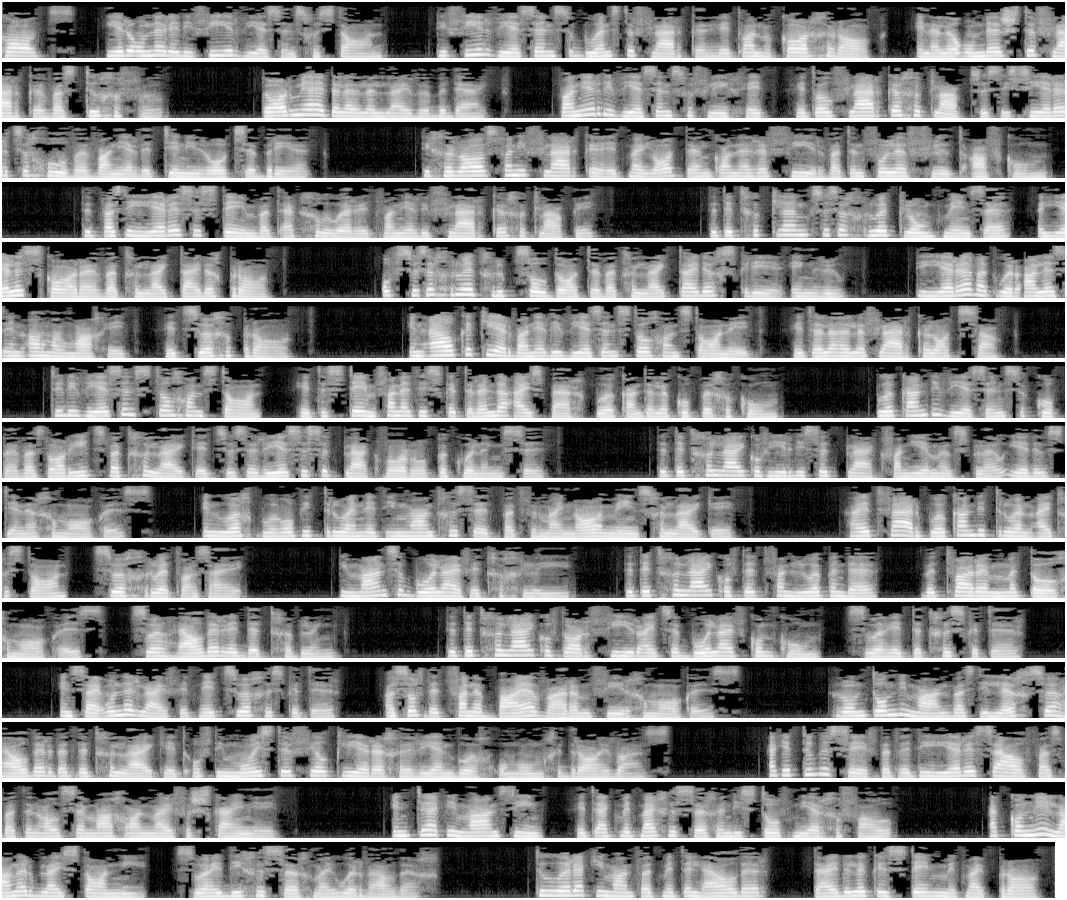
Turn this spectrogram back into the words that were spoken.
Kaats, hieronder het die vier weesens gestaan. Die vier weesens boonste vlerke het aan mekaar geraak, en hulle onderste vlerke was toegevul. Daarmee het hulle hulle lijwe bedek. Wanneer die weesens gevlieg het, het al vlerke geklap soos die seererdse golwe wanneer dit teen die roodse breek. Die geraas van die vlerke het my laat denk aan een rivier wat in volle vloed afkom. Dit was die Heerese stem wat ik gehoor het wanneer die vlerke geklap het. Dit het geklink soos een groot klomp mense, een hele skare wat gelijktijdig praat. Of soos een groot groep soldaten wat gelijktijdig skree en roep. Die Heere wat oor alles en allemaal mag het, het so gepraat. En elke keer wanneer die wezen stil gaan staan het, het hulle hulle vlerke laat sak. Toe die wezen stil gaan staan, het de stem van het skitterende ijsberg boekant hulle koppe gekom. Boekant die wezense koppe was daar iets wat gelijk het soos een reese sitplek waarop een koning sit. Dit het gelijk of hier die sitplek van jemelsblauw edelstenen gemaakt is. En hoogboe op die troon het iemand gezet wat voor mij na een mens gelijk het. Hij het ver boekant die troon uitgestaan, so groot was hij. Die manse bolijf het gegloeid. Dit het gelijk of dit van lopende, betware metal gemaakt is, so helder het dit geblink. Dit het gelijk of daar vier uit sy bolijf kon kom, so het dit geskitter. En sy onderlijf het net so geskitter, alsof dit van een baie warm vier gemaakt is. Rondom die man was die lucht zo so helder dat dit gelijk het of die mooiste veelklerige reenboog om hom gedraai was. Ik heb toe besef dat het die Heere self was wat in al sy mag aan mij verskyn het. En toe ek die maan sien, het ek met my gezicht in die stof neergeval. Ik kon niet langer blij staan nie, so het die gezicht my oorweldig. Toe hoor ek iemand wat met een helder, duidelijke stem met mij praat.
